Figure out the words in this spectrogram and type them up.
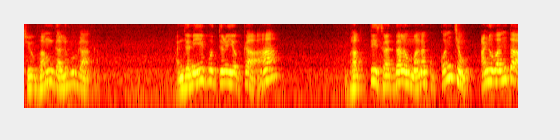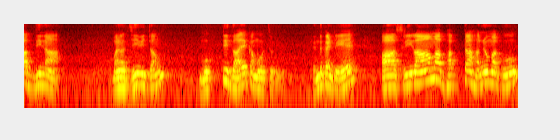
శుభం కలుగుగాక. అంజనీపుత్రుని యొక్క భక్తి శ్రద్ధలు మనకు కొంచెం అణువంత అబ్బిన మన జీవితం ముక్తిదాయకమవుతుంది. ఎందుకంటే ఆ శ్రీరామ భక్త హనుమకు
